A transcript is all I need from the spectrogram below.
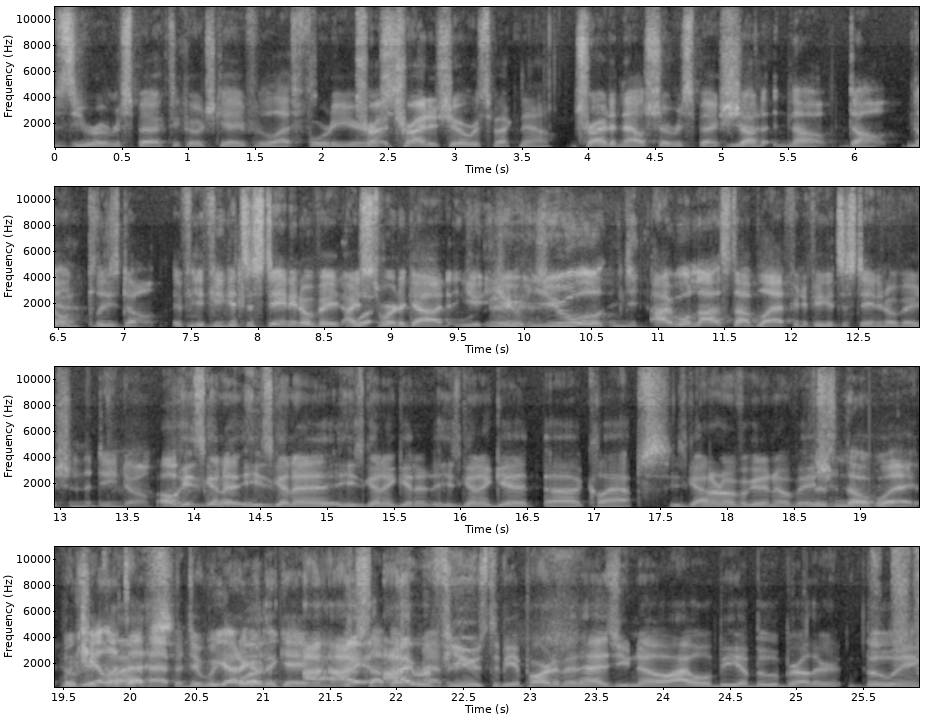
zero respect to Coach K for the last 40 years Try, try to show respect now. try to now show respect. Shut Yeah. no, don't, don't, Yeah. please don't. If, if you get to standing ovation, I What- swear to God, you you you will. I will not stop laughing if you get to standing ovation in the Dean Dome. Oh, he's gonna, he's gonna, he's gonna get it. He's gonna get uh, claps. He's. I don't know if he'll get an ovation. There's no way. We He'll get can't let that happen, dude. We got to go to the game and, I, I happening. refuse to be a part of it. As you know, I will be a boo brother, booing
